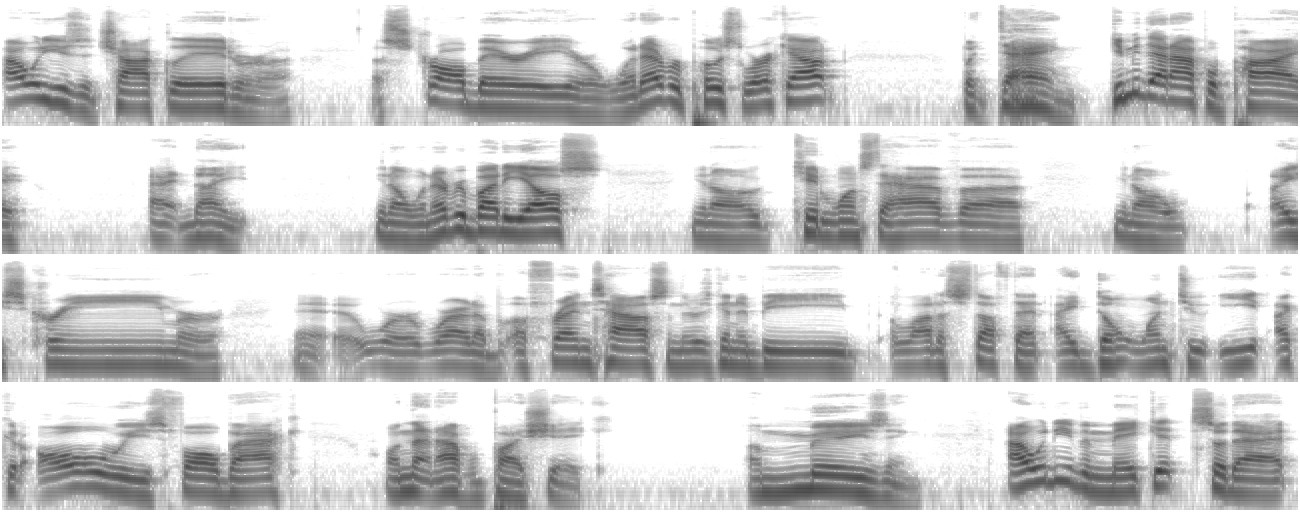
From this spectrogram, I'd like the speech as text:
I would use a chocolate or a, a strawberry or whatever post workout. But dang, give me that apple pie at night. You know, when everybody else, you know, kid wants to have, uh, you know, ice cream or uh, we're, we're at a, a friend's house and there's going to be a lot of stuff that I don't want to eat, I could always fall back on that apple pie shake. Amazing. I would even make it so that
